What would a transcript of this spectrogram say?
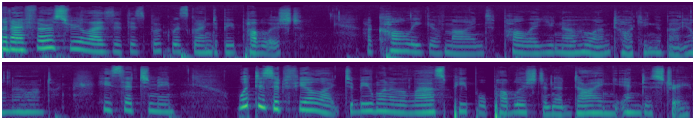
When I first realized that this book was going to be published, a colleague of mine, Paula, you know who I'm talking about, you'll know who I'm talking about, he said to me, What does it feel like to be one of the last people published in a dying industry?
